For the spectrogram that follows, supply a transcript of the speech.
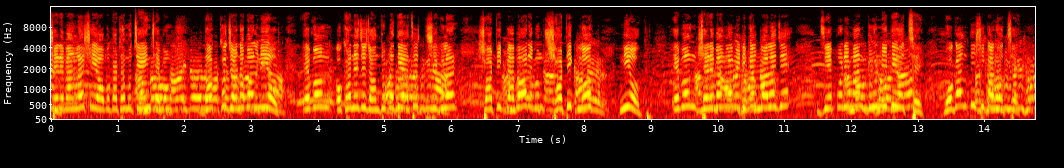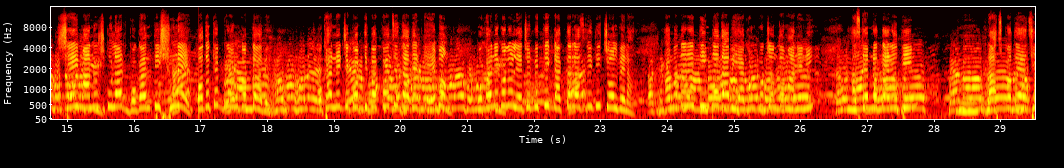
শেরে বাংলায় সেই অবকাঠামো চেঞ্জ এবং দক্ষ জনবল নিয়োগ এবং ওখানে যে যন্ত্রপাতি আছে সেগুলোর সঠিক ব্যবহার এবং সঠিক লোক নিয়োগ। এবং শেরে বাংলা মেডিকেল কলেজে যে পরিমাণ দুর্নীতি হচ্ছে ভোগান্তি শিকার হচ্ছে সেই মানুষগুলোর ভোগান্তি শুনে পদক্ষেপ গ্রহণ করতে হবে। ওখানের যে কর্তৃপক্ষ আছে তাদেরকে এবং ওখানে কোনো লেজুর ভিত্তিক ডাক্তার রাজনীতি চলবে না। আমাদের এই তিনটা দাবি এখন পর্যন্ত মানেনি। আজকে আমরা তেরো দিন। রাজপথে আছি।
